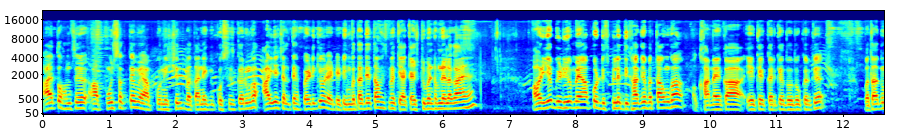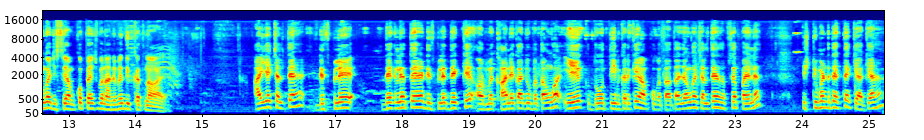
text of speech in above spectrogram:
आए तो हमसे आप पूछ सकते हैं, मैं आपको निश्चिंत बताने की कोशिश करूँगा। आइए चलते हैं पेड की और एडिटिंग बता देता हूँ, इसमें क्या क्या इंस्ट्रूमेंट हमने लगाए हैं। और ये वीडियो मैं आपको डिस्प्ले दिखा के बताऊँगा, और खाने का एक एक करके दो दो करके बता दूँगा, जिससे आपको पैच बनाने में दिक्कत ना आए। आइए चलते हैं डिस्प्ले देख लेते हैं डिस्प्ले देख के, और मैं खाने का जो बताऊँगा, एक, दो, तीन करके आपको बताता जाऊँगा। चलते हैं सबसे पहले इंस्ट्रूमेंट देखते हैं क्या क्या है।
